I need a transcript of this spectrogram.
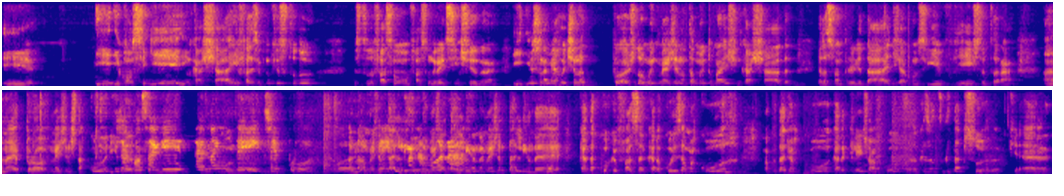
e, e, e, conseguir encaixar e fazer com que isso tudo, isso tudo faça, um, faça um grande sentido, né? E isso na minha rotina pô, ajudou muito. Minha agenda tá muito mais encaixada em relação à prioridade, a conseguir ver, estruturar. Ana é prova, minha agenda está colorida. Já consegue até no date, pô. Ah, não, minha agenda tá linda, minha agenda tá linda, minha agenda tá linda. É, cada cor que eu faço, cada coisa é uma cor, faculdade é uma cor, cada cliente é uma cor, é uma coisa absurda. Que é.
